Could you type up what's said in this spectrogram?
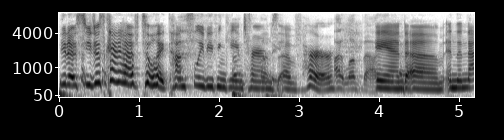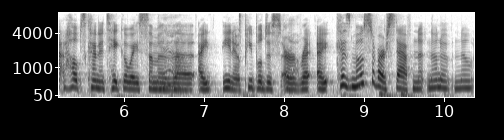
you know, so you just kind of have to like constantly be thinking in terms funny. of her. I love that, And um, and then that helps kind of take away some of Yeah. the, I, you know, people just are because most of our staff, n- none of no.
